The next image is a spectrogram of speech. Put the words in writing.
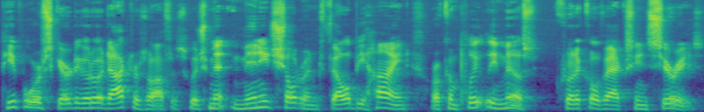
people were scared to go to a doctor's office, which meant many children fell behind or completely missed critical vaccine series.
